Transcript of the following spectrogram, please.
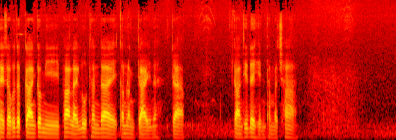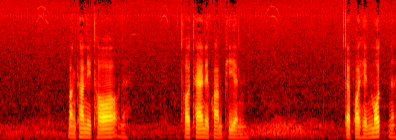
ในสาพุทธการก็มีพระหลายรูปท่านได้กำลังใจนะจากการที่ได้เห็นธรรมชาติ บางท่านนี่ท้อนะท้อแท้ในความเพียร แต่พอเห็นมดนะ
